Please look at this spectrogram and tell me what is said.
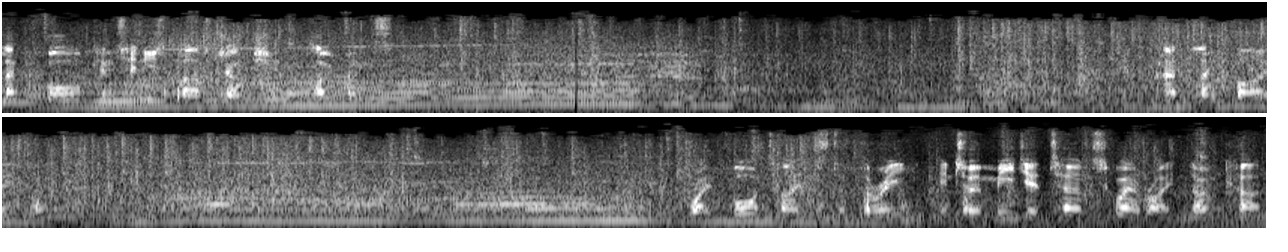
Left 4 continues past junction, opens. And left 5. Right 4 tightens to 3, into immediate turn square right, don't cut.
